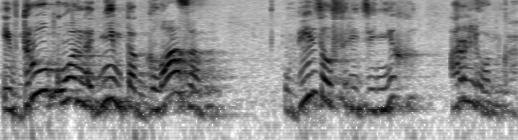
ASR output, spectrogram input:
И вдруг он одним так глазом увидел среди них орленка.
